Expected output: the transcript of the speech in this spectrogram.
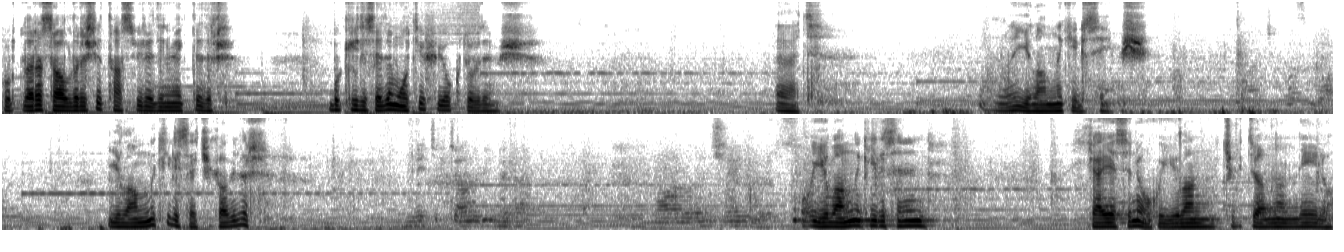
kurtlara saldırışı tasvir edilmektedir. Bu kilisede motif yoktur demiş. Evet. Burada yılanlı kiliseymiş. Yılanlı kilise çıkabilir. O yılanlı kilisenin hikayesini oku. Yılan çıkacağından değil o.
